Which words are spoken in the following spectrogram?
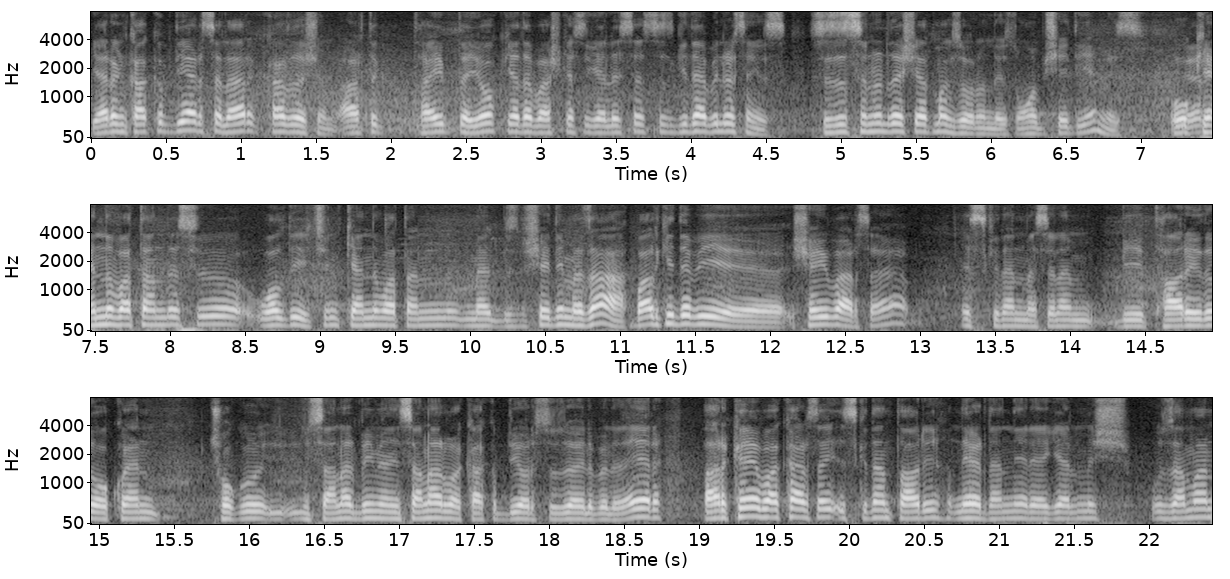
Yarın kalkıp derseler kardeşim artık Tayyip de yok ya da başkası gelirse siz gidebilirsiniz. Sizi sınır dışı yatmak zorundayız. Ona bir şey diyemeyiz. O Evet. kendi vatandaşı olduğu için kendi vatanını biz bir şey demeyiz ha. Belki de bir şey varsa eskiden mesela bir tarihte okuyan çok insanlar bilmeyen insanlar var kalkıp diyor siz öyle böyle. Eğer arkaya bakarsa eskiden tarih nereden nereye gelmiş o zaman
